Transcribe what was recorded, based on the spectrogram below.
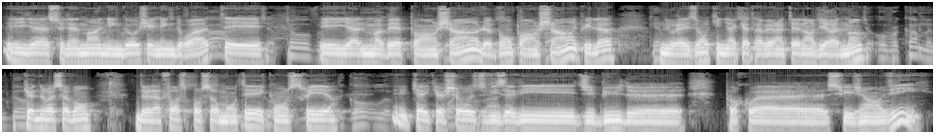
il y a soudainement une ligne gauche et une ligne droite, et, et, il y a le mauvais penchant, le bon penchant, et puis là, nous réalisons qu'il n'y a qu'à travers un tel environnement que nous recevons de la force pour surmonter et construire quelque chose vis-à-vis du but de pourquoi suis-je en vie?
